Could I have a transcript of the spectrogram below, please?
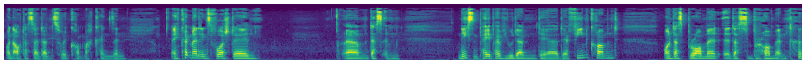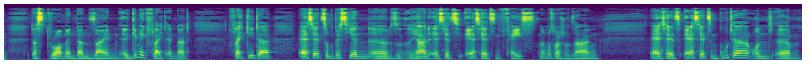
Und auch, dass er dann zurückkommt, macht keinen Sinn. Ich könnte mir allerdings vorstellen, ähm, dass im nächsten Pay-Per-View dann der, der Fiend kommt und dass Brawman, äh, das Brawman, dass Strawman dann sein äh, Gimmick vielleicht ändert. Vielleicht geht er, er ist jetzt so ein bisschen, äh, so, ja, er ist jetzt, er ist jetzt ein Face, ne, muss man schon sagen. Er ist jetzt, er ist jetzt ein guter und ähm,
